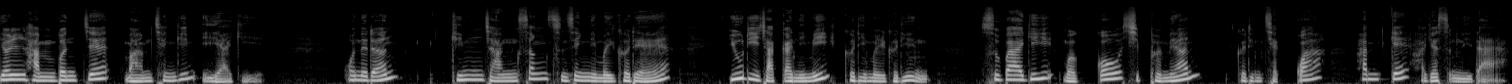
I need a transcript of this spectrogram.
11번째 마음챙김 이야기. 오늘은 김장성 선생님의 글에 유리 작가님이 그림을 그린 수박이 먹고 싶으면 그림책과 함께 하겠습니다.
